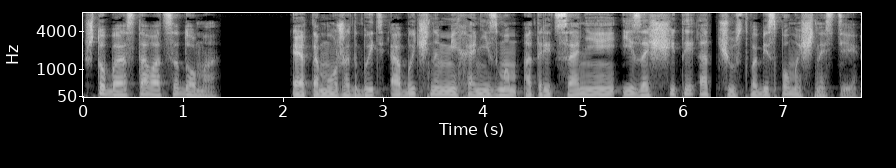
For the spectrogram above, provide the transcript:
чтобы оставаться дома. Это может быть обычным механизмом отрицания и защиты от чувства беспомощности.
